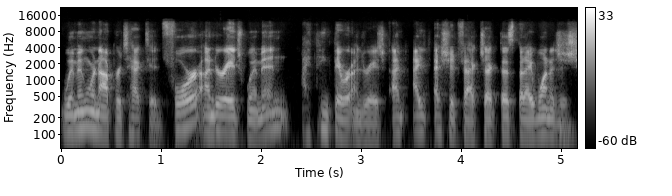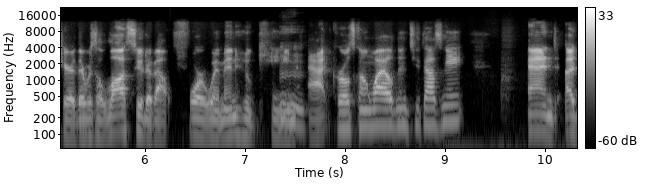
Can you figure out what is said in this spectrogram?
women were not protected. For underage women, I think they were underage. I, I, I should fact check this, but I wanted to mm-hmm. share there was a lawsuit about four women who came mm-hmm. at Girls Gone Wild in 2008, and a,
